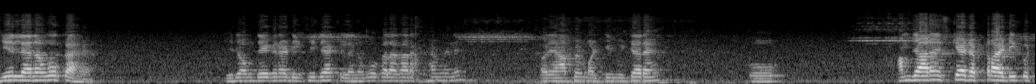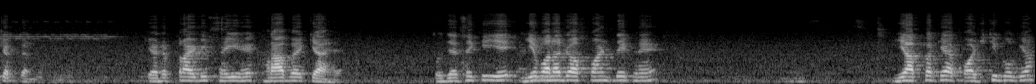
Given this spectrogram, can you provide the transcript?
ये लेनोवो का है। ये जो हम देख रहे हैं डीसी जैक लेनोवो का लगा रखा है मैंने। और यहाँ पे मल्टीमीटर है। तो हम जा रहे हैं इसके अडेप्टर आईडी को चेक करने के लिए। कि अडेप्टर आईडी सही है, ख़राब है, क्या है? तो जैसे कि ये ये वाला जो आप पॉइंट देख रहे हैं, ये आपका क्या पॉजिटिव हो गया।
